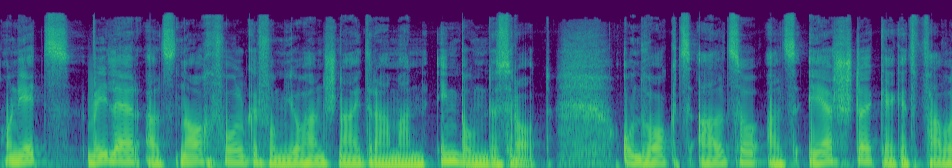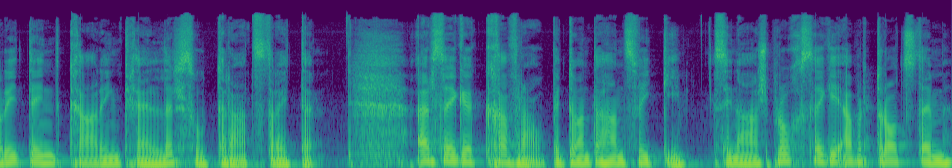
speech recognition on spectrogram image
Und jetzt will er als Nachfolger von Johann Schneider-Amann im Bundesrat. Und wagt es also als Erster gegen die Favoritin Karin Keller-Sutter anzutreten. Er sei keine Frau, betonte Hans Wicki. Sein Anspruch sei aber trotzdem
